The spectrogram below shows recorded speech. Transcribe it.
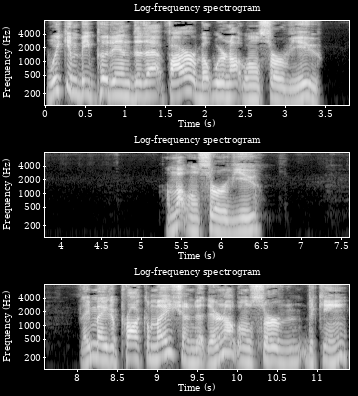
We can be put into that fire, but we're not going to serve you. I'm not going to serve you. They made a proclamation that they're not going to serve the king.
